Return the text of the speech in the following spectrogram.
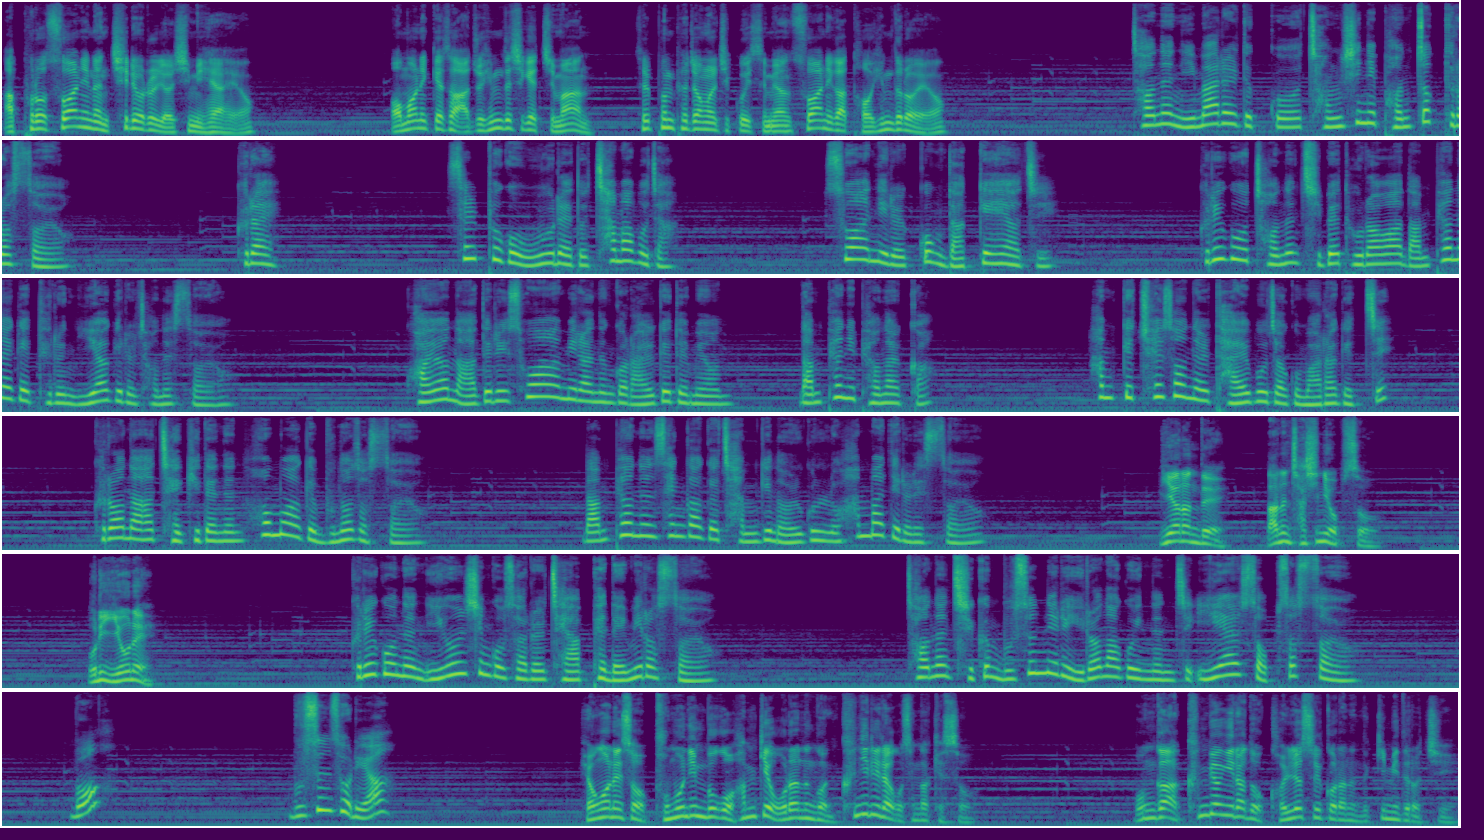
앞으로 수환이는 치료를 열심히 해야 해요. 어머니께서 아주 힘드시겠지만 슬픈 표정을 짓고 있으면 수환이가 더 힘들어해요. 저는 이 말을 듣고 정신이 번쩍 들었어요. 그래. 슬프고 우울해도 참아보자. 수환이를 꼭 낫게 해야지. 그리고 저는 집에 돌아와 남편에게 들은 이야기를 전했어요. 과연 아들이 소아암이라는 걸 알게 되면 남편이 변할까? 함께 최선을 다해보자고 말하겠지? 그러나 제 기대는 허무하게 무너졌어요. 남편은 생각에 잠긴 얼굴로 한마디를 했어요. 미안한데 나는 자신이 없어. 우리 이혼해. 그리고는 이혼 신고서를 제 앞에 내밀었어요. 저는 지금 무슨 일이 일어나고 있는지 이해할 수 없었어요. 뭐? 무슨 소리야? 병원에서 부모님 보고 함께 오라는 건 큰일이라고 생각했어. 뭔가 큰 병이라도 걸렸을 거라는 느낌이 들었지.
